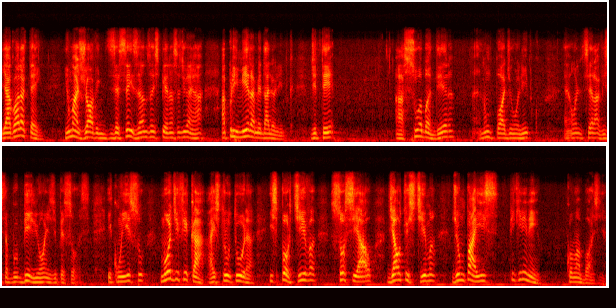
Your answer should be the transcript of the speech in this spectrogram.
e agora tem, em uma jovem de 16 anos, a esperança de ganhar a primeira medalha olímpica, de ter a sua bandeira num pódio olímpico, é, onde será vista por bilhões de pessoas. E com isso, modificar a estrutura esportiva, social, de autoestima de um país pequenininho, como a Bósnia.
